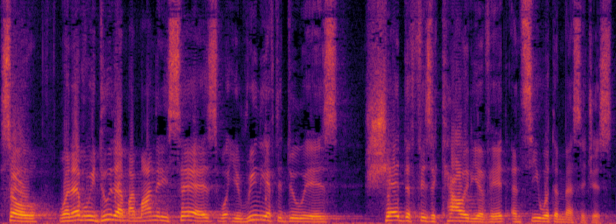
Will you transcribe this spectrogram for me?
so, whenever we do that, Maimonides says what you really have to do is shed the physicality of it and see what the message is.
